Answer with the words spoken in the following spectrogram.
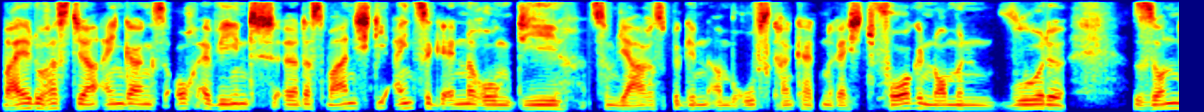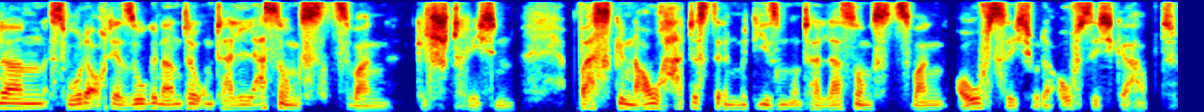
weil du hast ja eingangs auch erwähnt, äh, das war nicht die einzige Änderung, die zum Jahresbeginn am Berufskrankheitenrecht vorgenommen wurde sondern es wurde auch der sogenannte Unterlassungszwang gestrichen. Was genau hat es denn mit diesem Unterlassungszwang auf sich oder auf sich gehabt?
